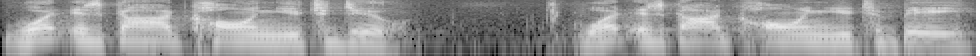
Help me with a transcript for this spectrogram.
what is God calling you to do? What is God calling you to be?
